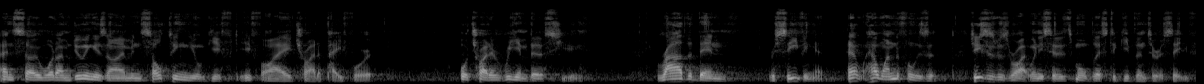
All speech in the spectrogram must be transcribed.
And so what I'm doing is I'm insulting your gift if I try to pay for it or try to reimburse you rather than receiving it. How, how wonderful is it? Jesus was right when he said it's more blessed to give than to receive.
